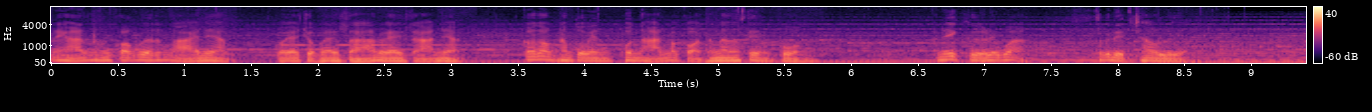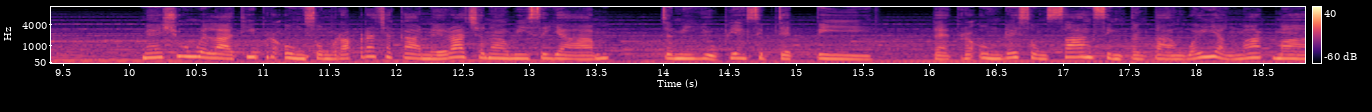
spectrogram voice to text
ในฐานของกองเรือทั้งหลายเนี่ยก่อนจะจบการศึกษาหรือการศึกษาเนี่ยก็ต้องทำตัวเป็นพลทหารมาก่อนทั้งนั้นทั้งสิ้นปวง อันนี้คือเรียกว่าสปิริตชาวเรือ แม้ช่วงเวลาที่พระองค์ทรงรับราชการในราชนาวีสยาม จะมีอยู่เพียง 17 ปี แต่พระองค์ได้ทรงสร้างสิ่งต่างๆ ไว้อย่างมากมา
